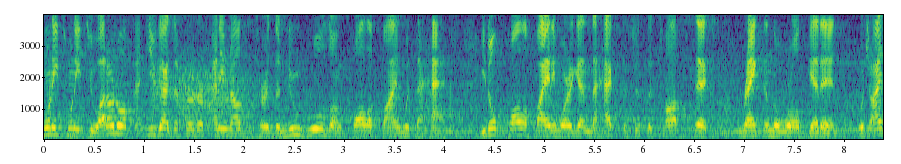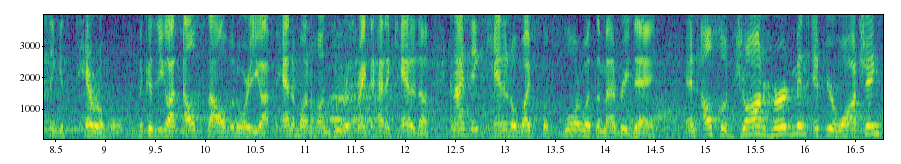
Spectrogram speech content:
2022. I don't know if you guys have heard or if anyone else has heard the new rules on qualifying with the Hex. You don't qualify anymore to get in the Hex. It's just the top six ranked in the world get in, which I think is terrible because you got El Salvador, you got Panama and Honduras ranked ahead of Canada, and I think Canada wipes the floor with them every day. And also John Herdman, if you're watching,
